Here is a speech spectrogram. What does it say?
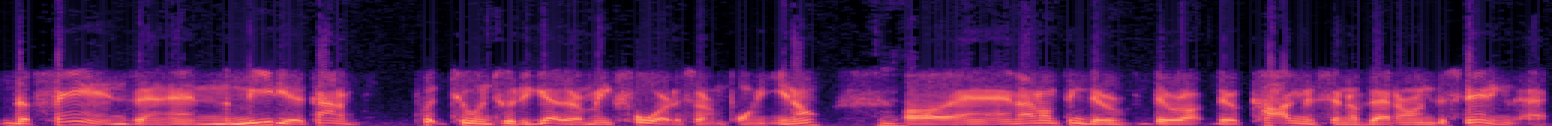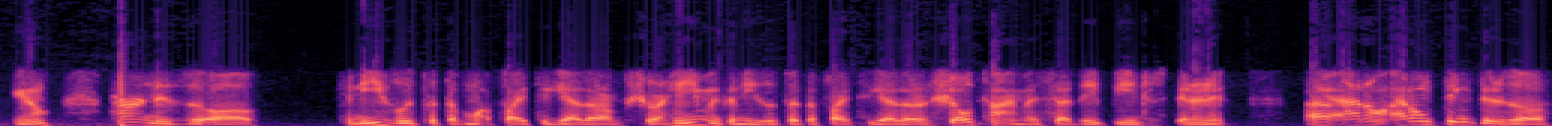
the fans and, and the media to kind of put two and two together and make four at a certain point. You know, uh, and, and I don't think they're they're they're cognizant of that or understanding that. You know, Hearn is uh, can easily put the fight together. I'm sure Haymon can easily put the fight together. Showtime has said they'd be interested in it. I, I don't. I don't think there's a.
